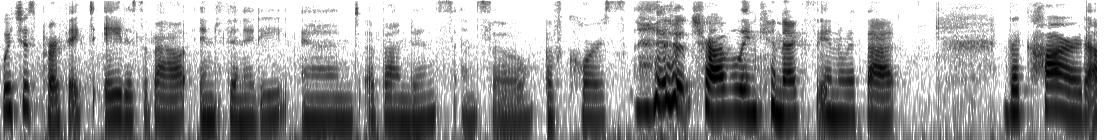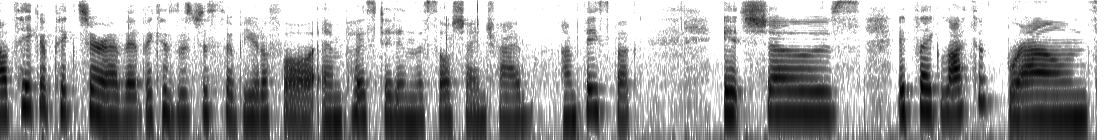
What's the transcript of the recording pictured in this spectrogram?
which is perfect. Eight is about infinity and abundance. And so, of course, traveling connects in with that. The card, I'll take a picture of it because it's just so beautiful and post it in the Soulshine Tribe on Facebook it shows it's like lots of browns,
